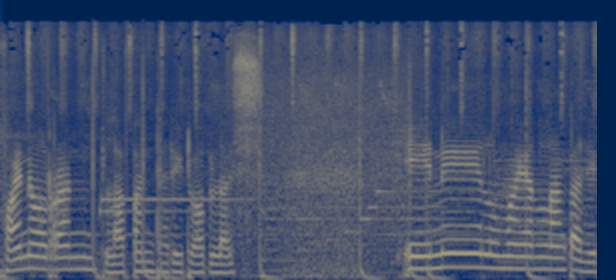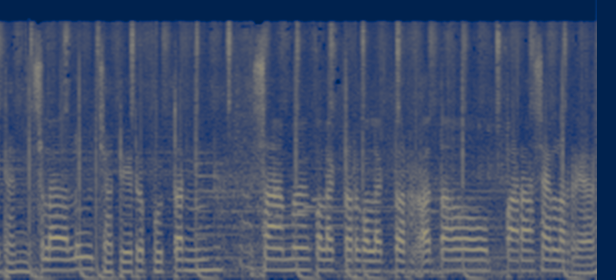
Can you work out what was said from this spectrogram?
final run 8 dari 12 ini lumayan langka sih dan selalu jadi rebutan sama kolektor-kolektor atau para seller ya.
